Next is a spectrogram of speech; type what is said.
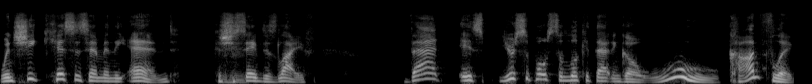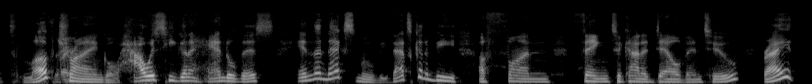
When she kisses him in the end, because she Mhm. saved his life, that is you're supposed to look at that and go, ooh, conflict, love Right. triangle. How is he gonna handle this in the next movie? That's gonna be a fun thing to kind of delve into, right?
